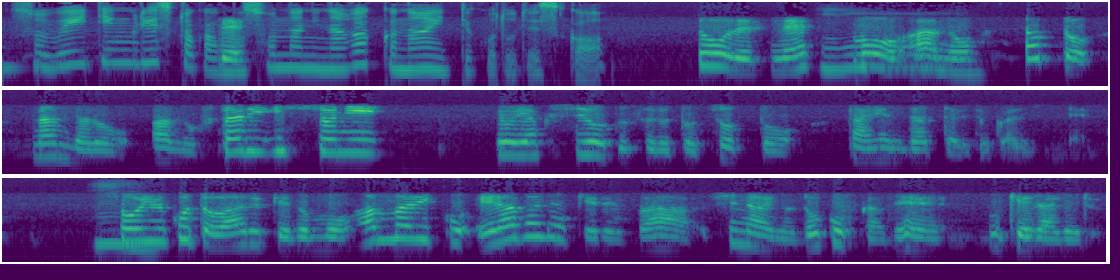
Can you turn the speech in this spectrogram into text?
うんそうウェイティングリストがでもうそんなに長くないってことですか？そうですねもうあのちょっとなんだろうあの2人一緒に予約しようとするとちょっと大変だったりとかですね、そういうことはあるけどもあんまりこう選ばなければ市内のどこかで受けられる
